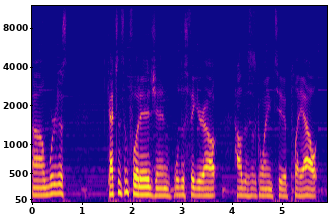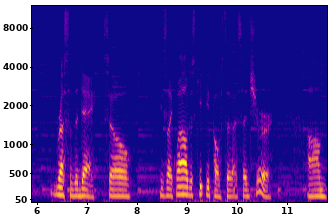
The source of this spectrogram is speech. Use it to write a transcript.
um, we're just catching some footage and we'll just figure out how this is going to play out rest of the day. So He's like, well, just keep me posted. I said, sure. Um,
